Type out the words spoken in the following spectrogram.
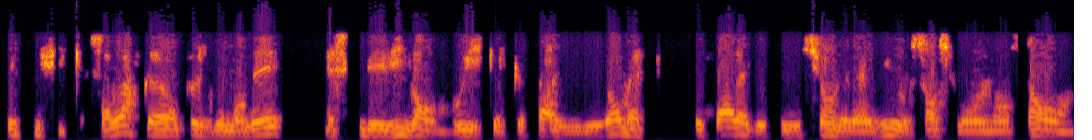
spécifique. Savoir qu'on peut se demander, est-ce qu'il est vivant? Oui, quelque part il est vivant, mais c'est pas la définition de la vie au sens où on l'entend.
